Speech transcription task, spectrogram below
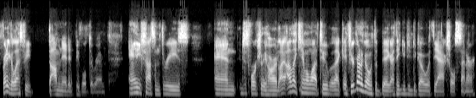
Freddie Gillespie dominated people at the rim, and he shot some threes, and it just works really hard. I, I like him a lot too, but like if you're gonna go with the big, I think you need to go with the actual center,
